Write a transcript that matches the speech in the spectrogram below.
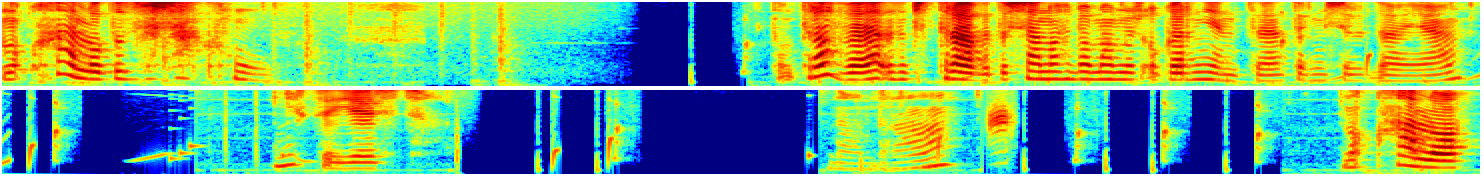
No, halo, do zwierzaków. Tą trawę, znaczy trawę, to siano chyba mam już ogarnięte, tak mi się wydaje. Nie chcę jeść. Dobra. No, halo.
